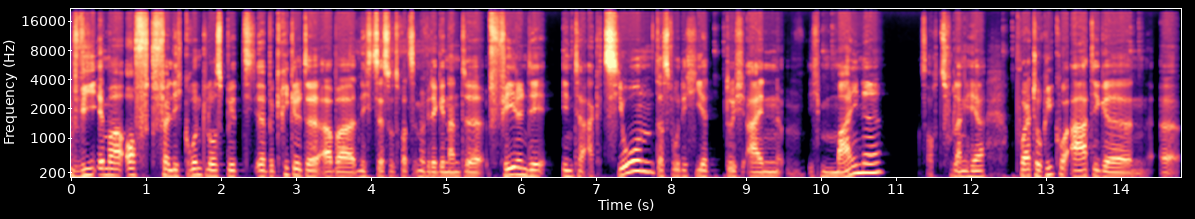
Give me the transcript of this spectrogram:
wie immer oft völlig grundlos be äh, bekriegelte, aber nichtsdestotrotz immer wieder genannte fehlende Interaktion. Das wurde hier durch ein, ich meine, ist auch zu lange her, Puerto Rico-artige äh,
